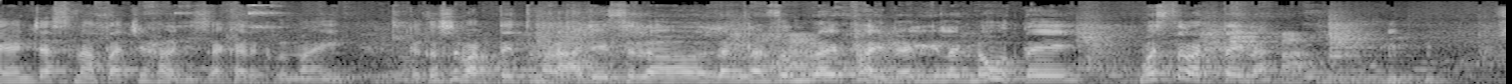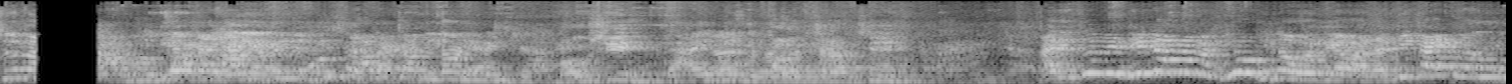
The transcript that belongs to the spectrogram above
यांच्याच नाताचे हळदीचा कार्यक्रम आहे. तर कसं वाटतंय तुम्हाला अजयचं ल लग्न जमलंय? फायनली लग्न होतंय. मस्त वाटतंय ना? मावशी हळद चारशे. अरे तुम्ही दिला ना मग घेऊन नवरदेवाला मी काय करू?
